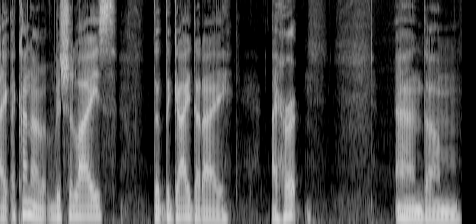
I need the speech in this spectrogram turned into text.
I, I kind of visualize that the guy that I I heard, and um,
